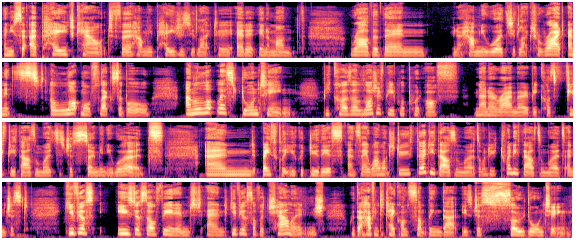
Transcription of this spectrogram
and you set a page count for how many pages you'd like to edit in a month, rather than you know how many words you'd like to write and it's a lot more flexible and a lot less daunting because a lot of people are put off NaNoWriMo because 50,000 words is just so many words. And basically, you could do this and say, well, I want to do 30,000 words, I want to do 20,000 words, and just give your, ease yourself in and, and give yourself a challenge without having to take on something that is just so daunting.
